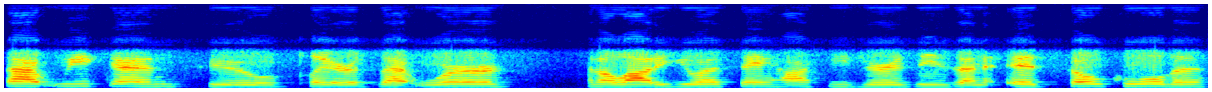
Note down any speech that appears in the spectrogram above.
that weekend to players that were, and a lot of USA hockey jerseys. And it's so cool to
